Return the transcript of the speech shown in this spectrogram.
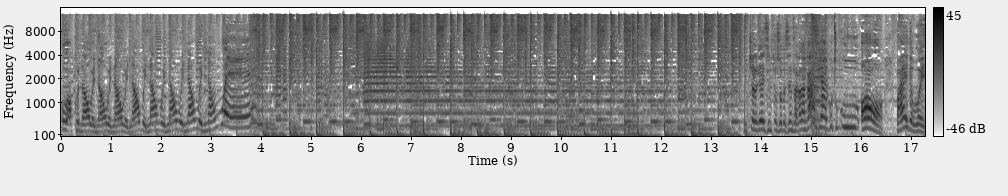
owakho nawe nawe nawe nawe nawe nawe nawe nawe. ngitshela ke izinto zobe senzakala nganje ukuthi u oh by the way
